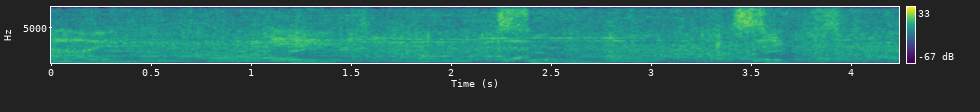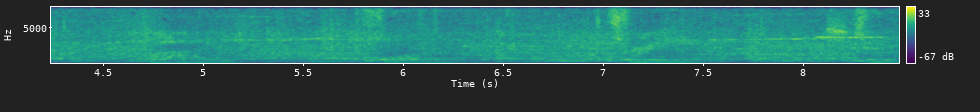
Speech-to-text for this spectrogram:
nine, eight, seven, six, five, four, three, two,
